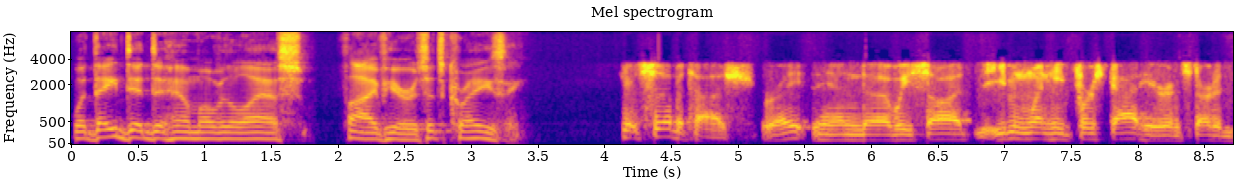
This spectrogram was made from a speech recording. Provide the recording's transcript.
what they did to him over the last five years. It's crazy. It's sabotage, right? And uh, we saw it even when he first got here and started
